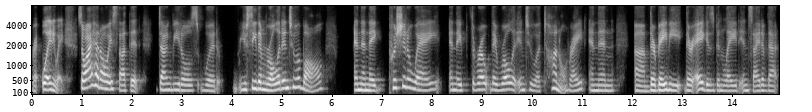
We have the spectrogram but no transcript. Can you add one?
right well anyway so i had always thought that dung beetles would you see them roll it into a ball and then they push it away and they throw they roll it into a tunnel right and then um, their baby their egg has been laid inside of that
